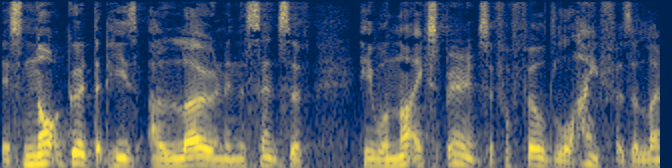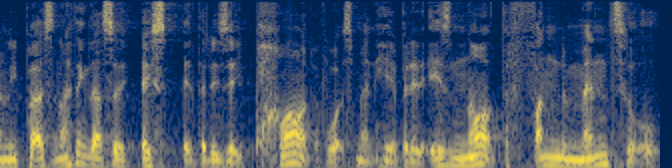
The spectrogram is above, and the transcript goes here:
It's not good that he's alone in the sense of he will not experience a fulfilled life as a lonely person. I think that's a, a, that is a part of what's meant here, but it is not the fundamental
